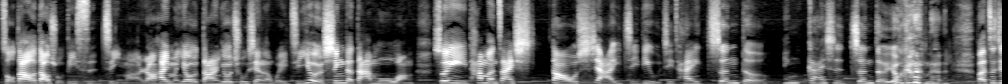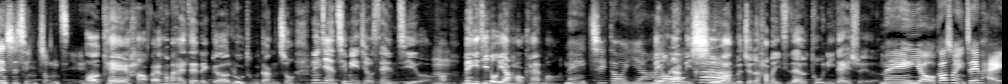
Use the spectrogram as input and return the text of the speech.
走到了倒数第四季嘛，然后他们又当然又出现了危机，又有新的大魔王。所以他们在到下一季第五季才真的，应该是真的有可能把这件事情终结。OK，好，反正他们还在那个路途当中。那既然前面已经有三季了，哈、嗯，每一季都一样好看吗？每一季都一样，没有让你失望的，觉得他们已经在拖泥带水了。没有，告诉你这一排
